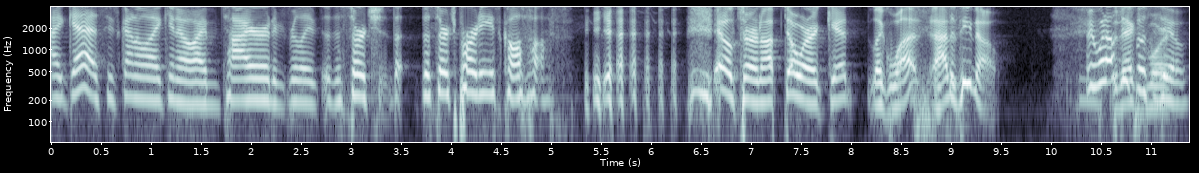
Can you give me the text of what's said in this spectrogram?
I guess he's kind of like you know I'm tired. Really, the search the, the search party is called off. yeah, it'll turn up. Don't worry, kid. Like what? How does he know? I mean, what else The are you supposed to do?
